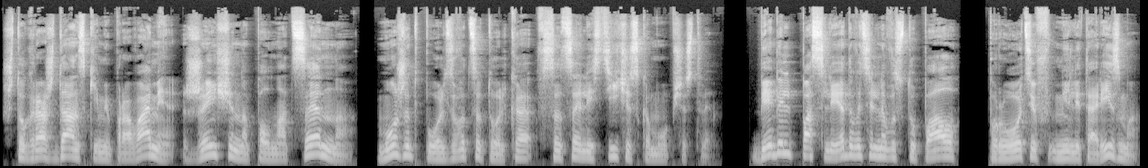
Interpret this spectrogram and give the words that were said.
что гражданскими правами женщина полноценно может пользоваться только в социалистическом обществе. Бебель последовательно выступал против милитаризма,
